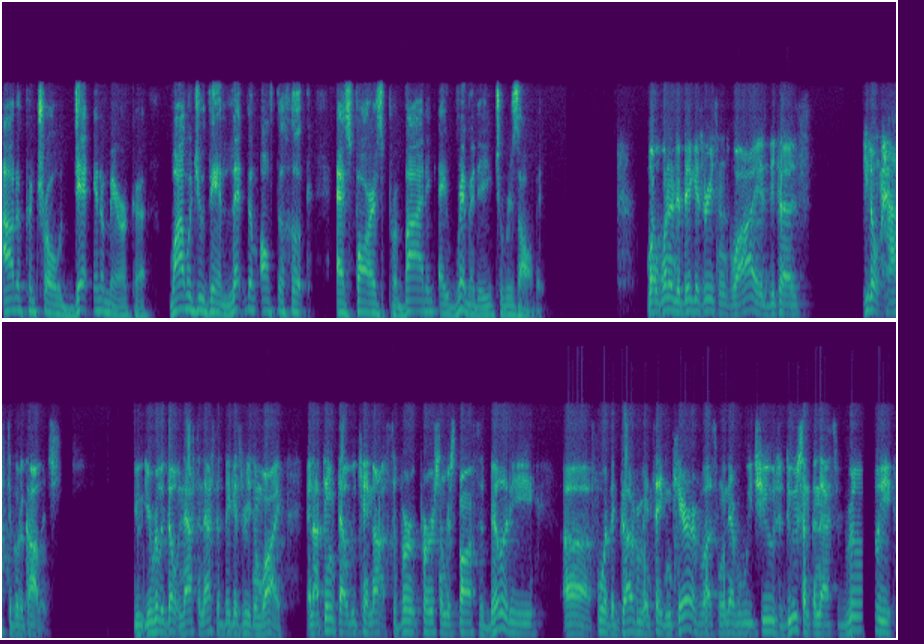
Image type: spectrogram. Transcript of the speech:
out of control debt in America, why would you then let them off the hook as far as providing a remedy to resolve it? Well, one of the biggest reasons why is because you don't have to go to college. You, you really don't. And that's, and that's the biggest reason why. And I think that we cannot subvert personal responsibility uh, for the government taking care of us whenever we choose to do something that's really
